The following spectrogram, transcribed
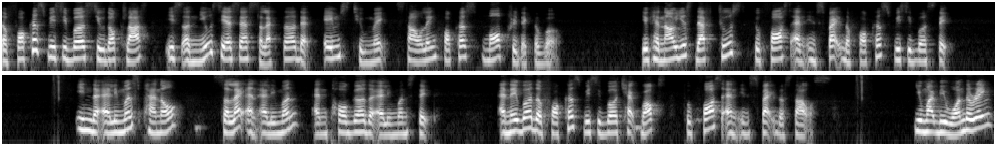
The Focus Visible pseudo class is a new CSS selector that aims to make styling focus more predictable. You can now use DevTools to force and inspect the focus visible state. In the Elements panel, select an element and toggle the element state. Enable the Focus Visible checkbox to force and inspect the styles. You might be wondering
